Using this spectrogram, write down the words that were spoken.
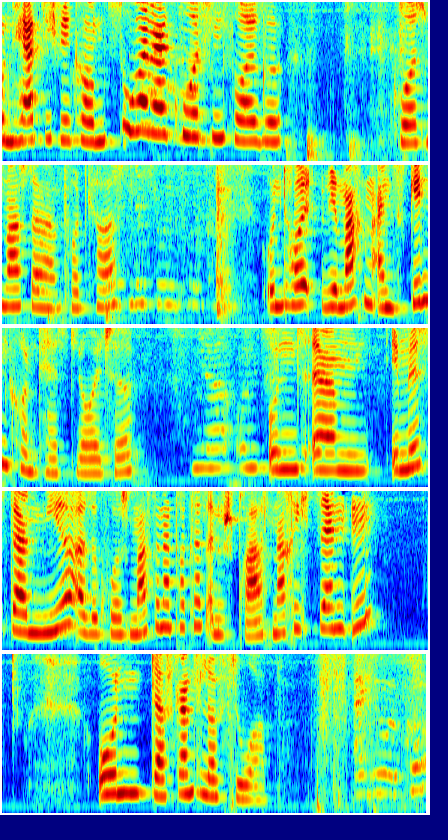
und herzlich willkommen zu einer kurzen Folge Kursmaster Podcast. Und heute wir machen einen Skin Contest, Leute. Ja, und, Und ähm, ihr müsst dann mir, also Kursmaster Podcast, eine Sprachnachricht senden. Und das Ganze läuft so ab. also guck,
